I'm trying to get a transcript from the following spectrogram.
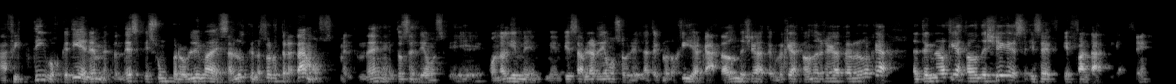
afectivos que tienen, ¿me entendés? Es un problema de salud que nosotros tratamos, ¿me entendés? Entonces, digamos, eh, cuando alguien me, empieza a hablar, digamos, sobre la tecnología, acá, hasta dónde llega la tecnología, hasta dónde llega la tecnología, la tecnología hasta dónde llegue es, es, fantástica, ¿sí?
